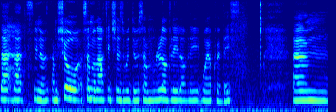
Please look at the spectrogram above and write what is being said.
that that's you know I'm sure some of our teachers would do some lovely lovely work with this. Um,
